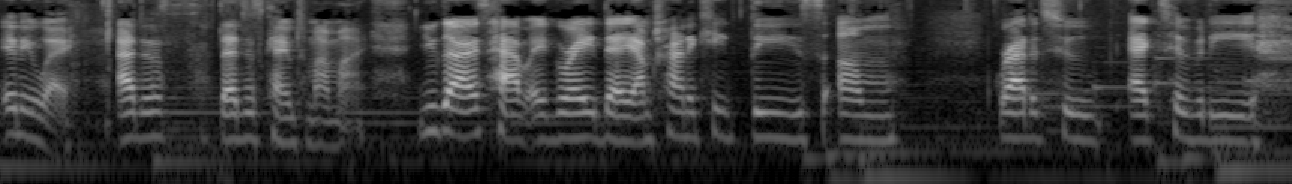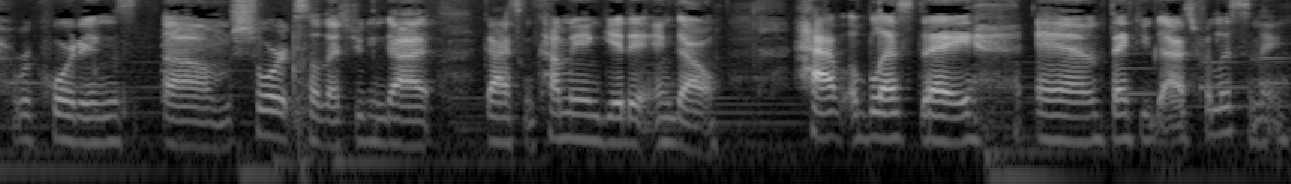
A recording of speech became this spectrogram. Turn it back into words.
Anyway, I just that just came to my mind. You guys have a great day. I'm trying to keep these um, gratitude activity recordings um, short so that you can guys guys can come in, get it, and go. Have a blessed day, and thank you guys for listening.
